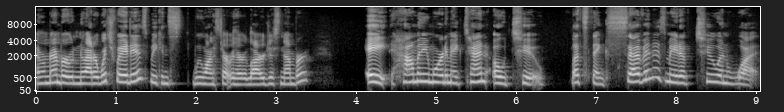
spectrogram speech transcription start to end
And remember, no matter which way it is, we can we want to start with our largest number. 8. How many more to make 10? Oh, 2. Let's think. 7 is made of 2 and what?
